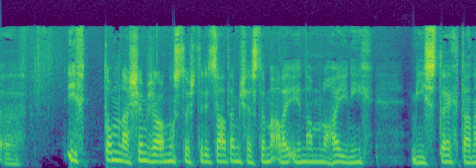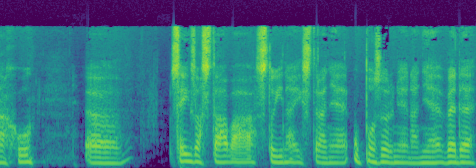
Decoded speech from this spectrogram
eh, i v tom našem žalmu 146, ale i na mnoha jiných místech Tanachu eh, se jich zastává, stojí na jejich straně, upozorňuje na ně, vede,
